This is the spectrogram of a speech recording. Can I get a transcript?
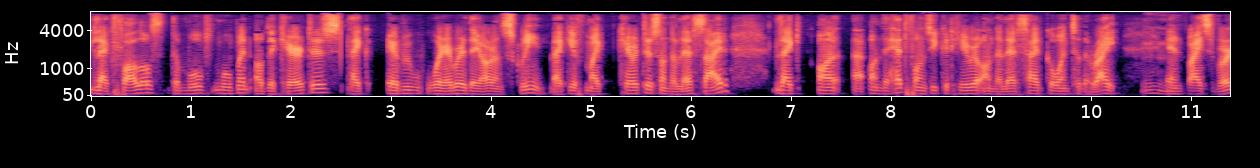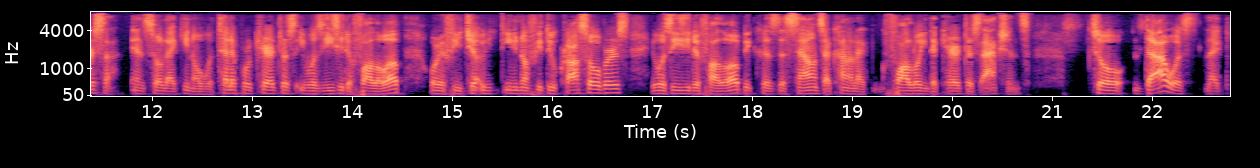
like follows the move movement of the characters like every wherever they are on screen. Like if my character's on the left side, like on uh, on the headphones you could hear it on the left side going to the right, mm-hmm. and vice versa. And so like you know with teleport characters it was easy to follow up, or if you you know if you do crossovers it was easy to follow up because the sounds are kind of like following the character's actions. So that was like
